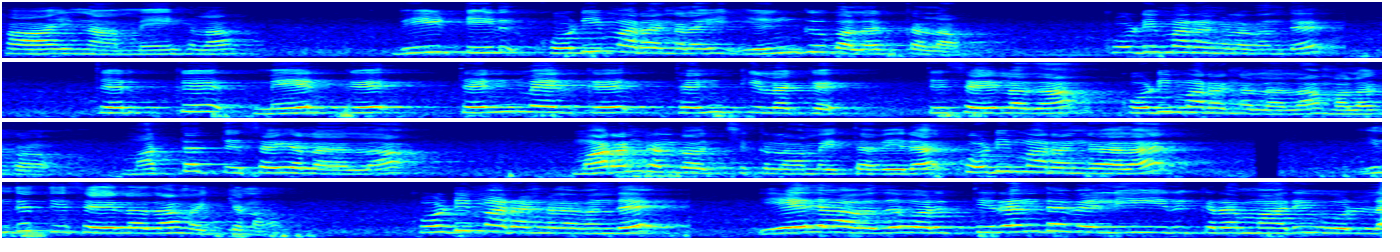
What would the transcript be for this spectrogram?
ஹாய் நான் மேகலா. வீட்டில் கொடிமரங்களை எங்கு வளர்க்கலாம்? கொடிமரங்களை வந்து தெற்கு மேற்கு தென்மேற்கு தென்கிழக்கு திசையில் தான் கொடிமரங்களெல்லாம் வளர்க்கணும். மற்ற திசைகளெல்லாம் மரங்கள் வச்சுக்கலாமே தவிர கொடிமரங்களை இந்த திசையில் தான் வைக்கணும். கொடிமரங்களை வந்து ஏதாவது ஒரு திறந்த வெளி இருக்கிற மாதிரி உள்ள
